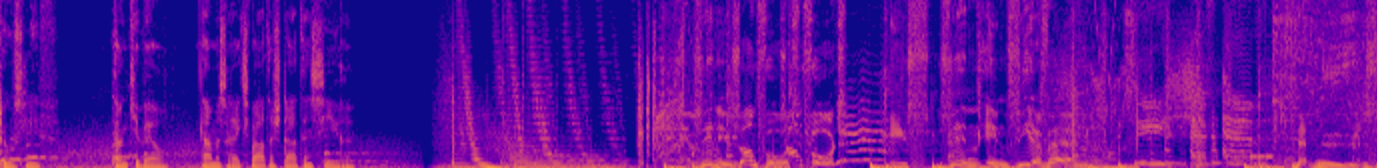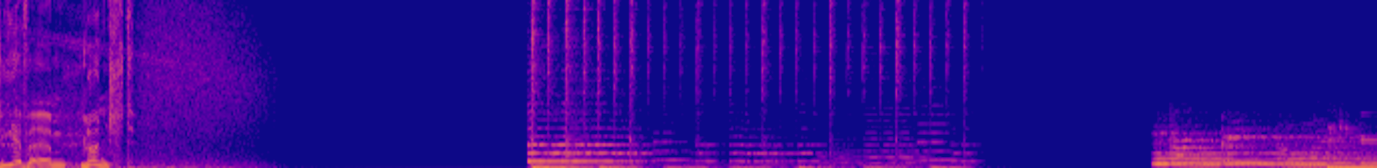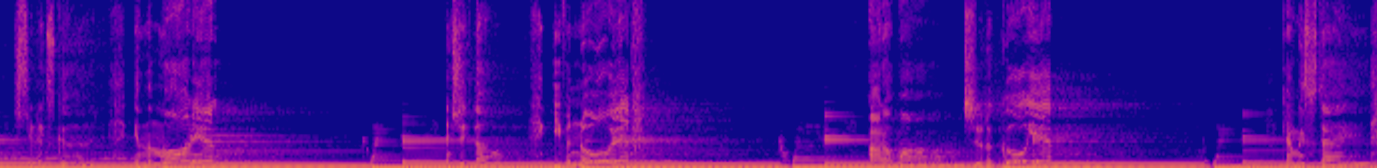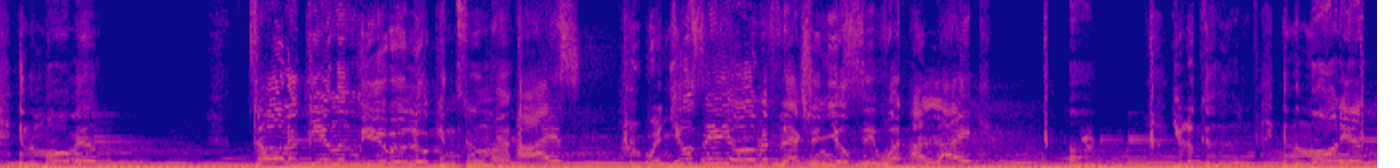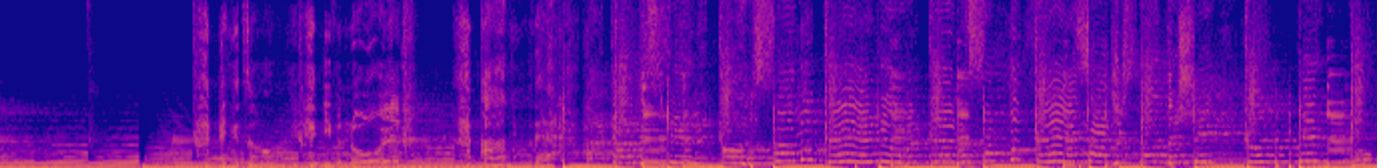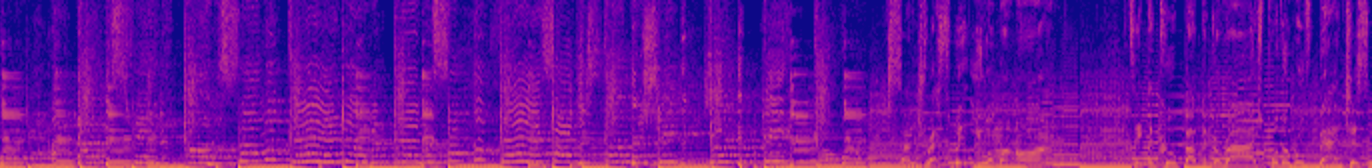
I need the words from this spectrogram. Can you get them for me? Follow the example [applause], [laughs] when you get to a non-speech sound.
Doe eens lief. Dank je wel. Namens Rijkswaterstaat en Sieren. Zin in Zandvoort, Zandvoort is zin in ZFM. ZFM. Met nu ZFM luncht.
